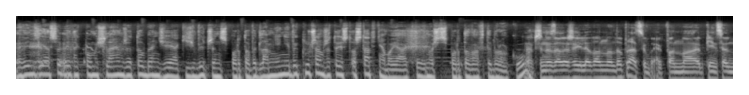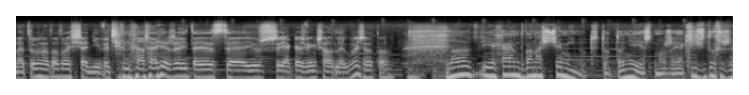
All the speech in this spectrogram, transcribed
No więc ja sobie tak pomyślałem, że to będzie jakiś wyczyn sportowy. Dla mnie nie wykluczam, że to jest ostatnia moja aktywność sportowa w tym roku. Znaczy no zależy ile pan ma do pracy, bo jak pan ma 500 metrów, no to to średni wyczyn, ale jeżeli to jest e, już jakaś większa odległość, no to No jechałem 12 minut, to, to nie jest może jakiś duży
